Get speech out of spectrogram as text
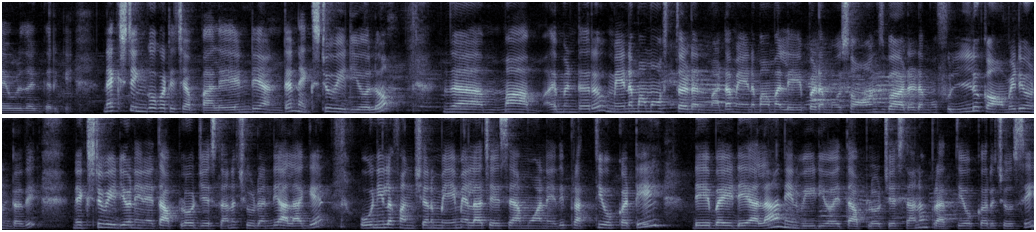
దేవుడి దగ్గరికి. నెక్స్ట్ ఇంకొకటి చెప్పాలి. ఏంటి అంటే నెక్స్ట్ వీడియోలో మా ఏమంటారు మేనమామ వస్తాడనమాట మేనమామ లేపడము సాంగ్స్ పాడడము ఫుల్ కామెడీ ఉంటుంది. నెక్స్ట్ వీడియో నేనైతే అప్లోడ్ చేస్తాను చూడండి. అలాగే ఓనీల ఫంక్షన్ మేము ఎలా చేసాము అనేది ప్రతి ఒక్కటి డే బై డే అలా నేను వీడియో అయితే అప్లోడ్ చేస్తాను. ప్రతి ఒక్కరు చూసి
